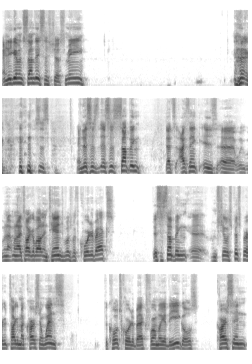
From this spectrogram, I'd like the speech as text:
Any given Sunday says just me. this is, and this is this is something that's I think is uh, when I, when I talk about intangibles with quarterbacks, this is something uh, from Steelers Pittsburgh talking about Carson Wentz the Colts quarterback, formerly of the Eagles. Carson,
